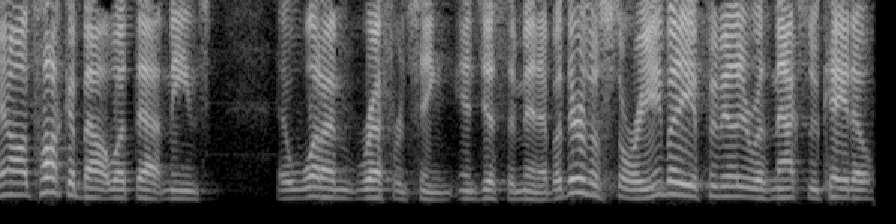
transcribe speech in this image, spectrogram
And I'll talk about what that means, what I'm referencing in just a minute. But there's a story. Anybody familiar with Max Lucado?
